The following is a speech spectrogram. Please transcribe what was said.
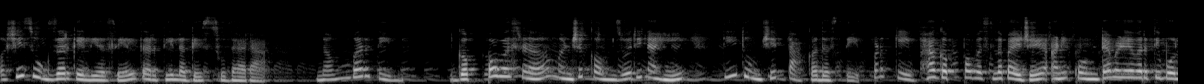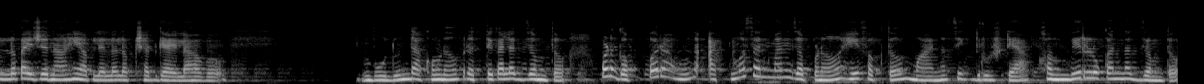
अशी चूक जर केली असेल तर ती लगेच सुधारा. नंबर तीन. गप्प बसणं म्हणजे कमजोरी नाही ती तुमची ताकद असते. पण केव्हा गप्प बसलं पाहिजे आणि कोणत्या वेळेवरती बोललं पाहिजे ना हे आपल्याला लक्षात घ्यायला हवं. बोलून दाखवणं प्रत्येकालाच जमतं पण गप्प राहून आत्मसन्मान जपणं हे फक्त मानसिकदृष्ट्या खंबीर लोकांनाच जमतं.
